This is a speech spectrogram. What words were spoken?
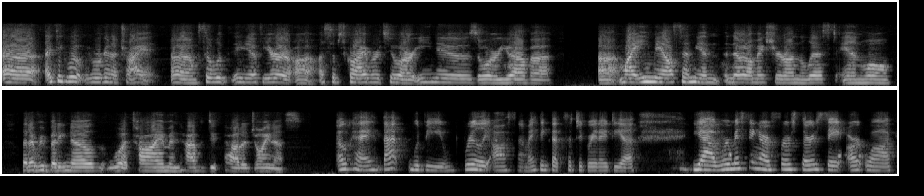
uh, I think we're, we're going to try it. Um, so with, you know, if you're a, a subscriber to our e-news or you have a uh, my email, send me a, a note. I'll make sure you're on the list, and we'll let everybody know what time and how to do how to join us. Okay, that would be really awesome. I think that's such a great idea. Yeah, we're missing our first Thursday art walk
